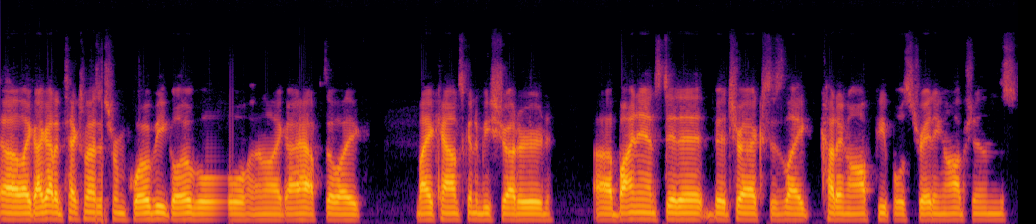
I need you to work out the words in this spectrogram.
Uh, like I got a text message from Huobi Global, and like I have to like my account's gonna be shuttered. Uh, Binance did it. Bittrex is like cutting off people's trading options.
